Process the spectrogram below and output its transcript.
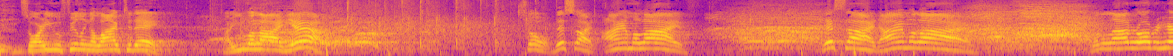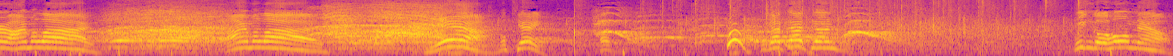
So, are you feeling alive today? Are you alive? Yeah. So, this side, I am alive. This side, I am alive. A little louder over here, I'm alive. I'm alive. Yeah, okay. Uh, whew, we got that done. We can go home now.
